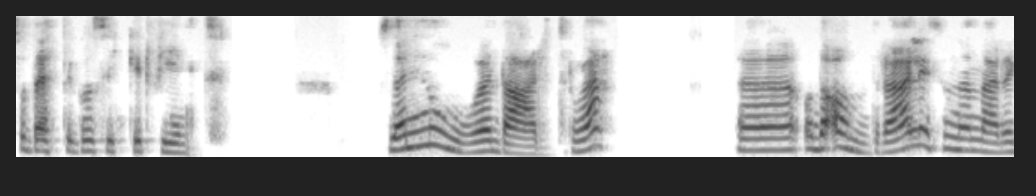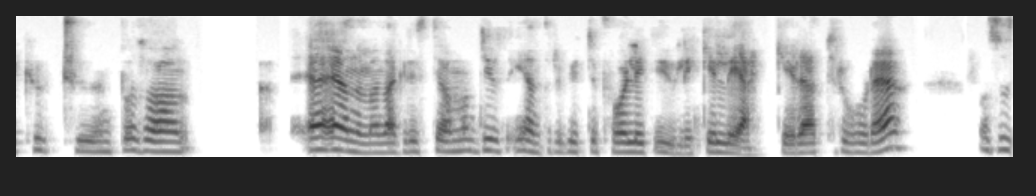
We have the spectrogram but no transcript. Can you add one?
så dette går sikkert fint. Så det er noe der, tror jeg. Uh, og det andre er liksom den der kulturen på sånn Jeg er enig med deg, Kristian, at jenter og gutter får litt ulike leker, jeg tror det. Og så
